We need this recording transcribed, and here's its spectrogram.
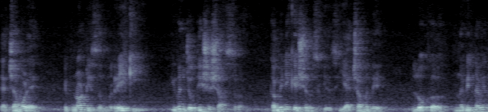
त्याच्यामुळे हिप्नॉटिझम रेकी इवन ज्योतिषशास्त्र कम्युनिकेशन स्किल्स याच्यामध्ये लोक नवीन नवीन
